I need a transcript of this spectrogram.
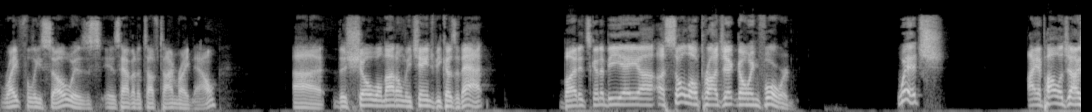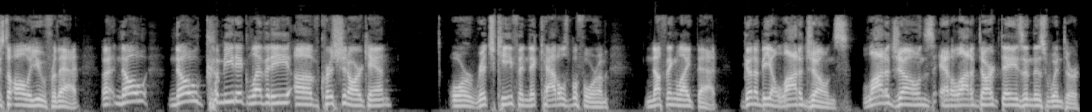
rightfully so is is having a tough time right now. Uh, the show will not only change because of that, but it's going to be a uh, a solo project going forward. Which I apologize to all of you for that. Uh, no, no comedic levity of Christian Arcand or Rich Keefe and Nick Cattles before him. Nothing like that. Going to be a lot of Jones, a lot of Jones, and a lot of dark days in this winter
